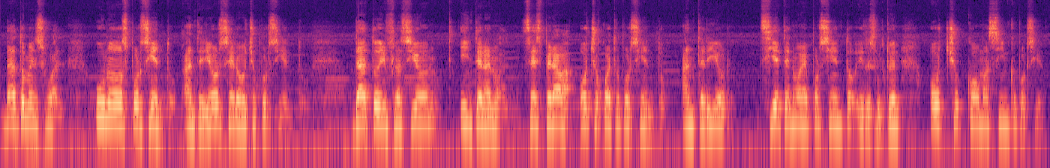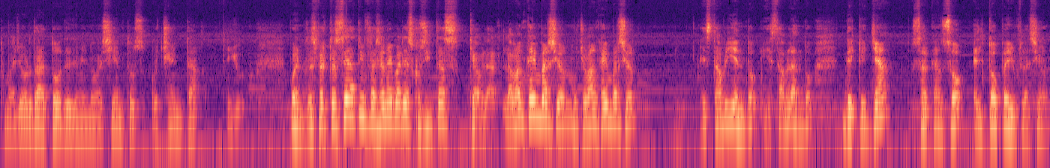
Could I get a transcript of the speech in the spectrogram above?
dato mensual, 1,2%, anterior 0,8%. Dato de inflación interanual, se esperaba 8,4%, anterior 7,9% y resultó en 8,5%, mayor dato desde 1981. Bueno, respecto a este dato de inflación hay varias cositas que hablar. La banca de inversión, mucha banca de inversión, está viendo y está hablando de que ya se alcanzó el tope de inflación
